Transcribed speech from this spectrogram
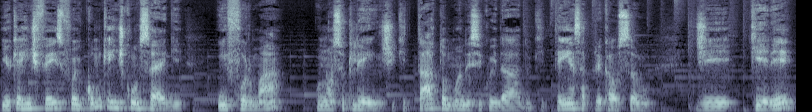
E o que a gente fez foi como que a gente consegue informar o nosso cliente que está tomando esse cuidado, que tem essa precaução de querer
